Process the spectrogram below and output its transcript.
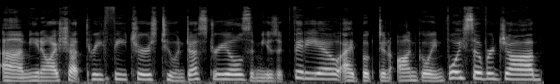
Um, you know, I shot three features, two industrials, a music video. I booked an ongoing voiceover job.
